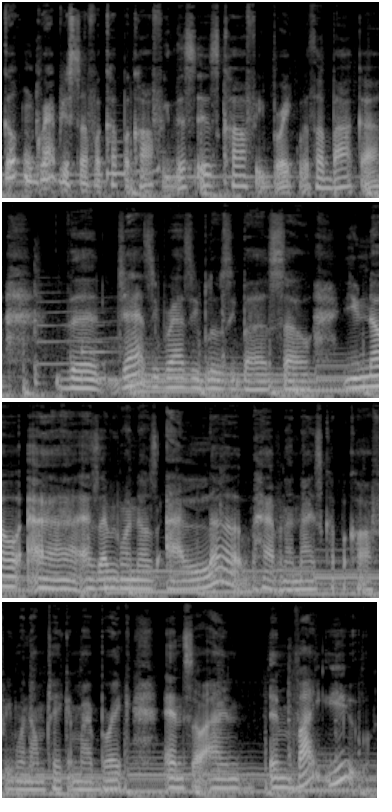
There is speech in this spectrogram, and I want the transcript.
go and grab yourself a cup of coffee. This is Coffee Break with Habaka, the jazzy, brazzy, bluesy buzz. So, you know, uh, as everyone knows, I love having a nice cup of coffee when I'm taking my break. And so I invite you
